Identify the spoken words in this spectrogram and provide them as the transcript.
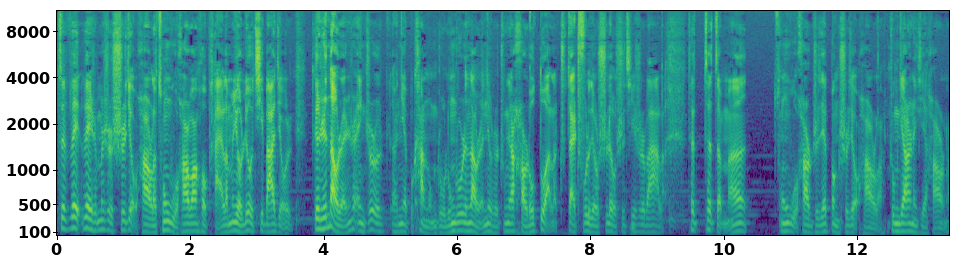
这为为什么是十九号了？从五号往后排了吗？有六七八九，跟人造人似的。哎你知道，你也不看龙珠，龙珠人造人就是中间号都断了，再出来就是十六、十七、十八了。他他怎么从五号直接蹦十九号了？中间那些号呢？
